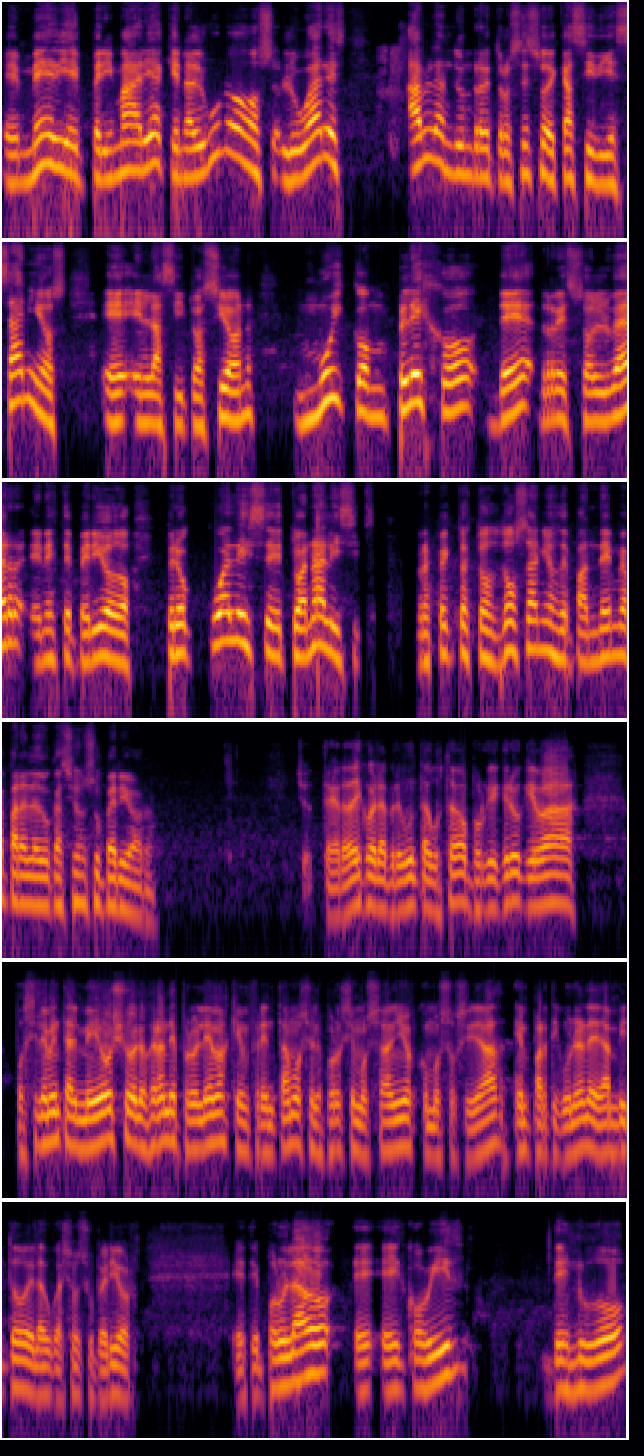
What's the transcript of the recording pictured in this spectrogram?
eh, media y primaria, que en algunos lugares hablan de un retroceso de casi 10 años eh, en la situación, muy complejo de resolver en este periodo. Pero, ¿cuál es eh, tu análisis respecto a estos dos años de pandemia para la educación superior? Te agradezco la pregunta, Gustavo, porque creo que va posiblemente al meollo de los grandes problemas que enfrentamos en los próximos años como sociedad, en particular en el ámbito de la educación superior. Este, por un lado, eh, el COVID desnudó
